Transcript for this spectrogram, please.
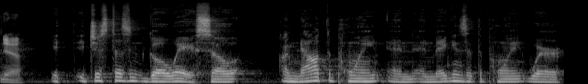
Yeah. it it just doesn't go away. So I'm now at the point, and and Megan's at the point where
